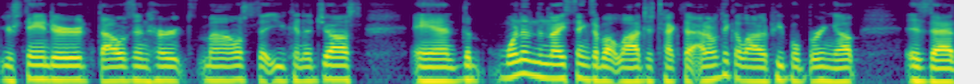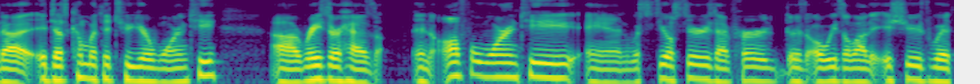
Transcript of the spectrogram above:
your standard thousand hertz mouse that you can adjust. And the one of the nice things about Logitech that I don't think a lot of people bring up is that uh, it does come with a two-year warranty. Uh, Razer has an awful warranty, and with SteelSeries, I've heard there's always a lot of issues with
